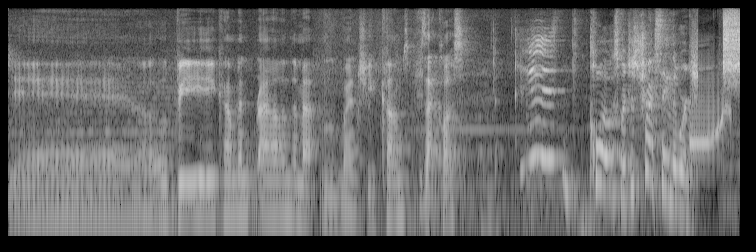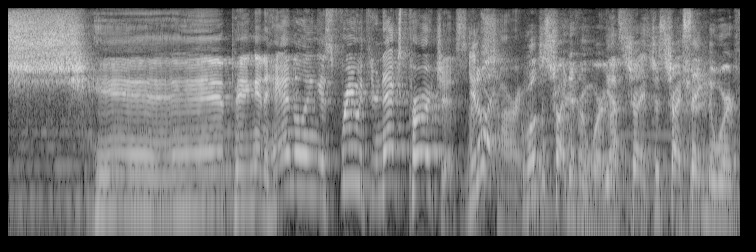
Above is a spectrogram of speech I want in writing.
She'll be coming round the mountain when she comes. Is that close? Eh, Close, but just try saying the word. Shipping and handling is free with your next purchase. You know I'm what? Sorry. We'll just try a different word. Yeah. Let's try. Just try saying the word.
